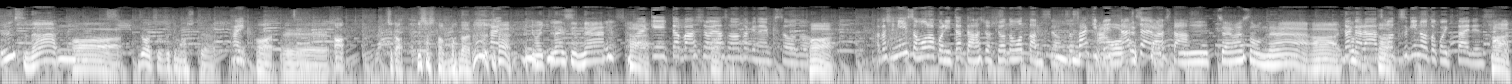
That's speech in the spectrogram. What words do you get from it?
いいっすね。はい。じゃあ続きまして。はい。はい。えー、あ、違う。リサさんまだ、今言ってないですよね。はい。最近行った場所やその時のエピソード。はい。私ニースとモナコに行ったって話をしようと思ったんですよそうさっき出しちゃいました先に言っちゃいましたもんね。はい。だからそのは次のとこ行きたいですい。はい。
